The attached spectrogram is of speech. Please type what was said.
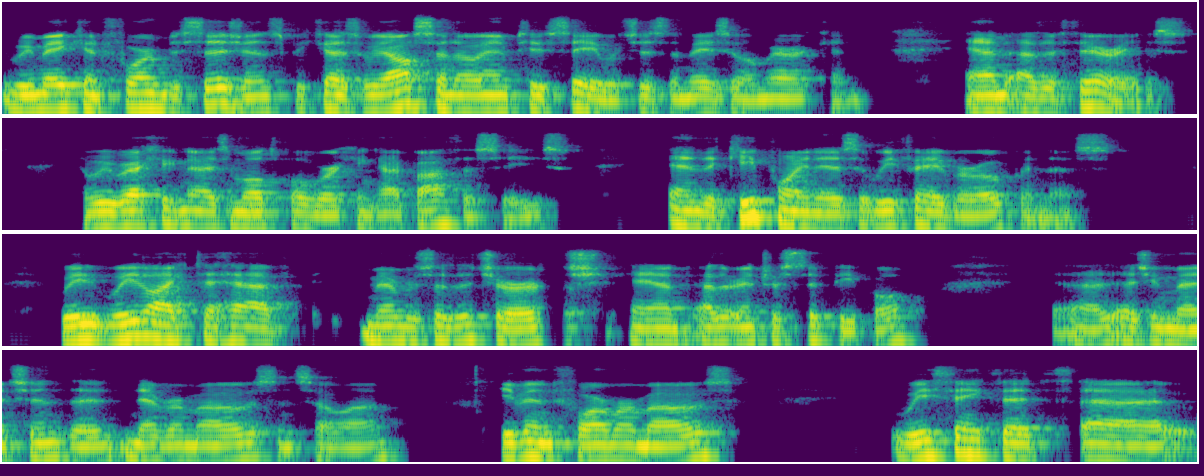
we make informed decisions because we also know M2C, which is the Mesoamerican, and other theories. And we recognize multiple working hypotheses. And the key point is that we favor openness. We, we like to have members of the church and other interested people, uh, as you mentioned, the never Moes and so on, even former Moes. We think that uh,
